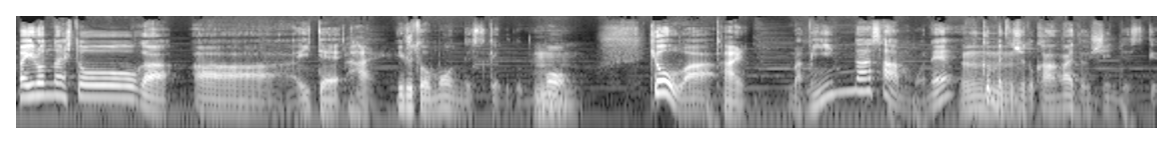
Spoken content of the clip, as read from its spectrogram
まあ、いろんな人があいてはい。いると思うんですけれども、うん。今日は、はい。まあ、皆さんもねうん。含めてちょっと考えてほしいんですけ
